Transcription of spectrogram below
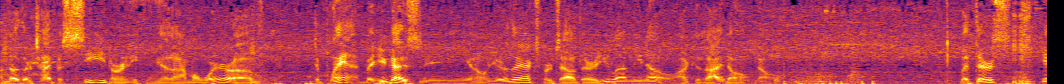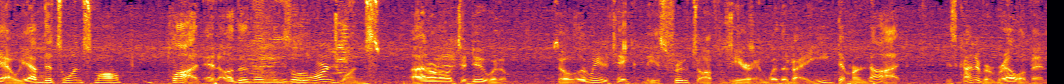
another type of seed or anything that I'm aware of to plant. But you guys, you know, you're the experts out there. You let me know because I don't know. But there's, yeah, we have this one small plot, and other than these little orange ones, I don't know what to do with them. So let me take these fruits off of here, and whether I eat them or not is kind of irrelevant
